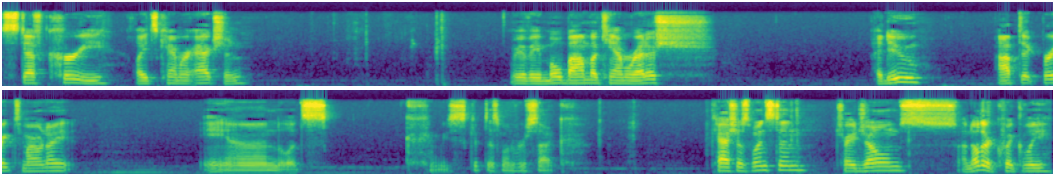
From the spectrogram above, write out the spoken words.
Steph Curry lights camera action. We have a Mo Bamba Cam Reddish. I do. Optic break tomorrow night. And let's can we skip this one for a sec? Cassius Winston, Tre Jones, another Quickley.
